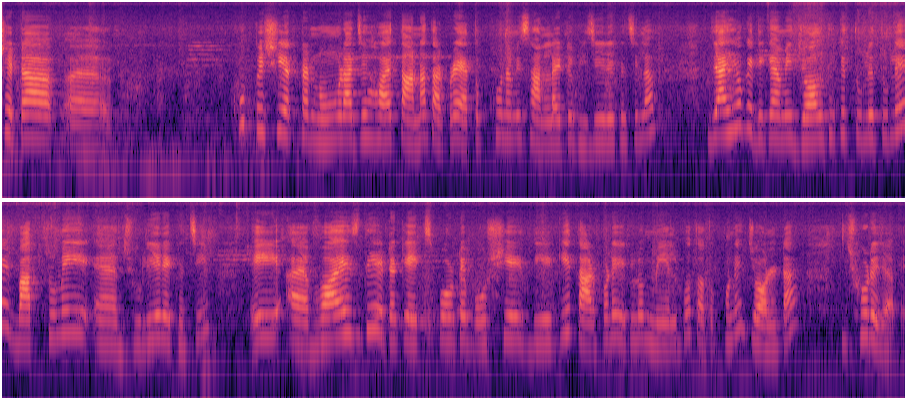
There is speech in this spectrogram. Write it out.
সেটা খুব বেশি একটা নোংরা যে হয় তা না। তারপরে এতক্ষণ আমি সানলাইটে ভিজিয়ে রেখেছিলাম। যাই হোক, এদিকে আমি জল থেকে তুলে তুলে বাথরুমেই ঝুলিয়ে রেখেছি। এই ভয়েস দিয়ে এটাকে এক্সপোর্টে বসিয়ে দিয়ে গিয়ে তারপরে এগুলো মেলবো, ততক্ষণে জলটা ঝরে যাবে।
